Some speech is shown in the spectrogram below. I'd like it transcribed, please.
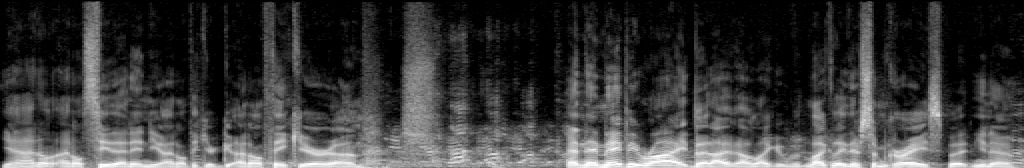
"Yeah, I don't, I don't see that in you. I don't think you're, I don't think you're." Um, and they may be right, but I, am like, luckily there's some grace. But you know,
